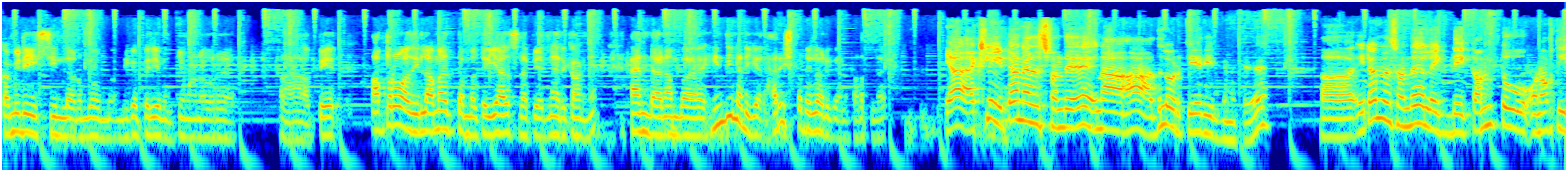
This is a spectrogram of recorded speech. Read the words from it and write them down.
கமெடி சீன்ல ரொம்ப மிகப்பெரிய முக்கியமான ஒரு பேர். அப்புறம் அது இல்லாம நம்ம தெரியாத சில பேர்லாம் இருக்காங்க. அண்ட் நம்ம ஹிந்தி நடிகர் ஹரிஷ் பட்டேலும் இருக்காரு படத்துல. யா ஆக்சுவலி இட்டர்னல்ஸ் வந்து நான் ஆ, அதுல ஒரு தியரி இருக்கு எனக்கு. இட்டர்னல்ஸ் வந்து like they come to one of the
